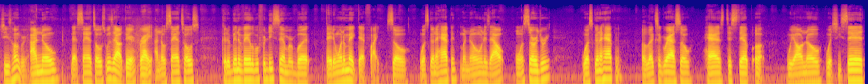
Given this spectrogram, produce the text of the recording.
She's hungry. I know that Santos was out there, right? I know Santos could have been available for December, but they didn't want to make that fight. So, what's going to happen? Manon is out on surgery. What's going to happen? Alexa Grasso has to step up. We all know what she said.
